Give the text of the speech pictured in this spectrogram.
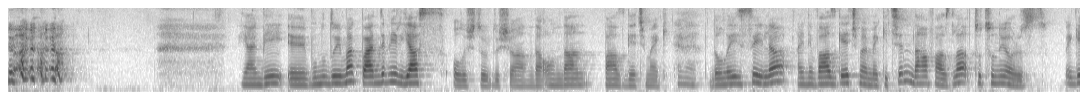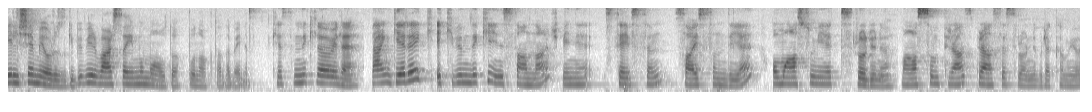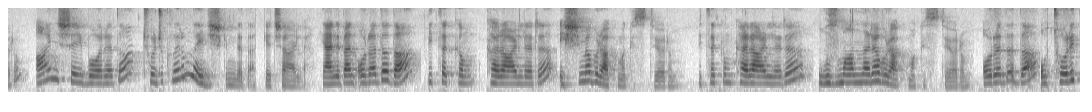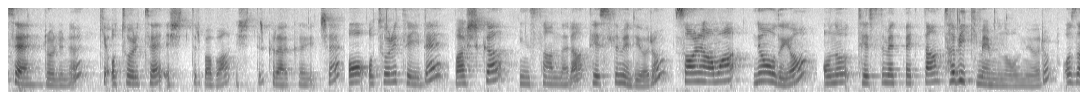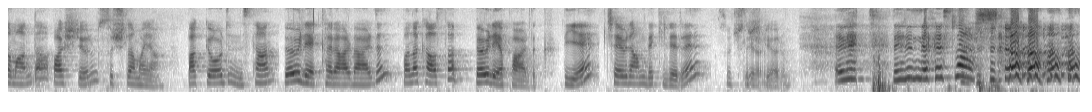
yani bir e, bunu duymak bende bir yas oluşturdu şu anda. Ondan vazgeçmek. Evet. Dolayısıyla hani vazgeçmemek için daha fazla tutunuyoruz ve gelişemiyoruz gibi bir varsayımım oldu bu noktada benim. Kesinlikle öyle. Ben gerek ekibimdeki insanlar beni sevsin, saysın diye o masumiyet rolünü, masum prens, prenses rolünü bırakamıyorum. Aynı şey bu arada çocuklarımla ilişkimde de geçerli. Yani ben orada da bir takım kararları eşime bırakmak istiyorum. Bir takım kararları uzmanlara bırakmak istiyorum. Orada da otorite rolünü ki otorite eşittir baba, eşittir kral kraliçe. O otoriteyi de başka insanlara teslim ediyorum. Sonra ama ne oluyor? Onu teslim etmekten tabii ki memnun olmuyorum. O zaman da başlıyorum suçlamaya. Bak gördün mü sen böyle karar verdin, bana kalsa böyle yapardık diye çevremdekileri Suçluyorum. suçluyorum. Evet, derin nefesler.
